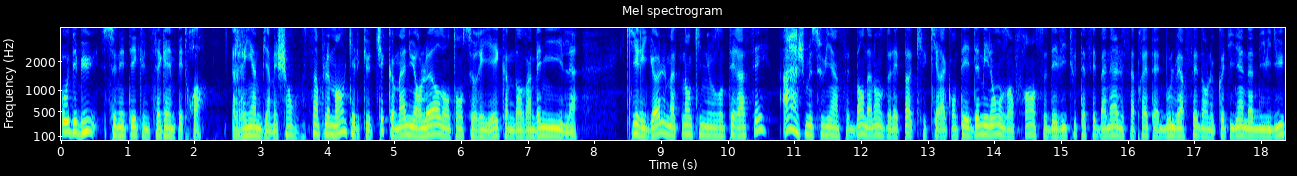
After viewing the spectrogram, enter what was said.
Au début, ce n'était qu'une saga MP3. Rien de bien méchant, simplement quelques tchécomanes hurleurs dont on se riait comme dans un Benny Hill. Qui rigole maintenant qu'ils nous ont terrassés? Ah, je me souviens, cette bande-annonce de l'époque qui racontait 2011 en France, des vies tout à fait banales s'apprêtent à être bouleversées dans le quotidien d'individus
